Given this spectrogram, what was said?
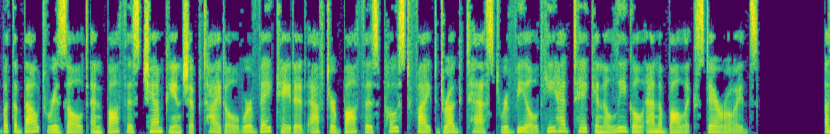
but the bout result and Botha's championship title were vacated after Botha's post-fight drug test revealed he had taken illegal anabolic steroids. A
